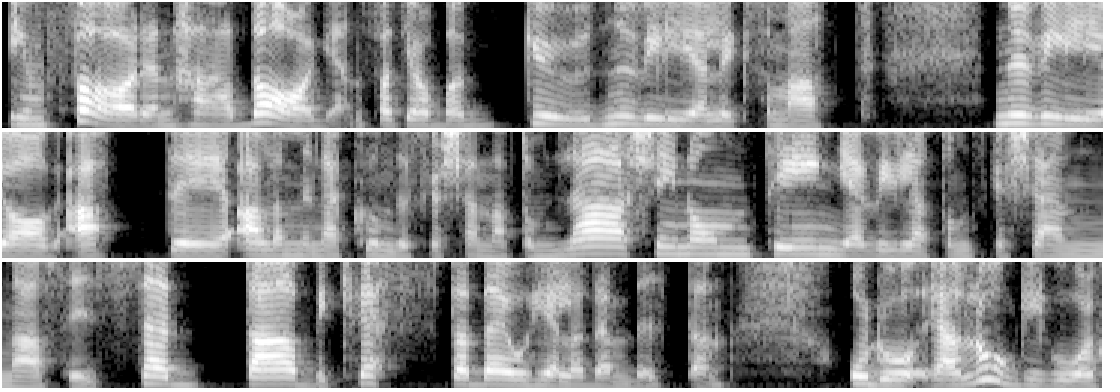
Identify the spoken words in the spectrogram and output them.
inför den här dagen. För att jag bara, gud, nu vill jag liksom att... Nu vill jag att eh, alla mina kunder ska känna att de lär sig någonting. Jag vill att de ska känna sig sedda, bekräftade och hela den biten. Och då, jag låg igår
